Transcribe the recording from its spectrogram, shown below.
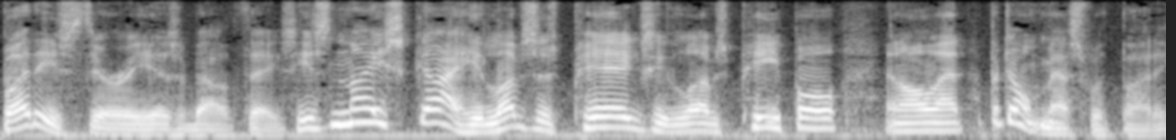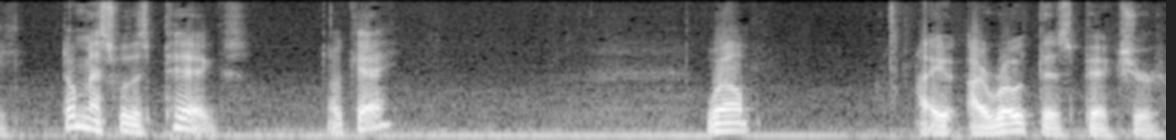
Buddy's theory is about things. He's a nice guy. He loves his pigs, he loves people and all that, but don't mess with Buddy. Don't mess with his pigs, okay? Well, I, I wrote this picture,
